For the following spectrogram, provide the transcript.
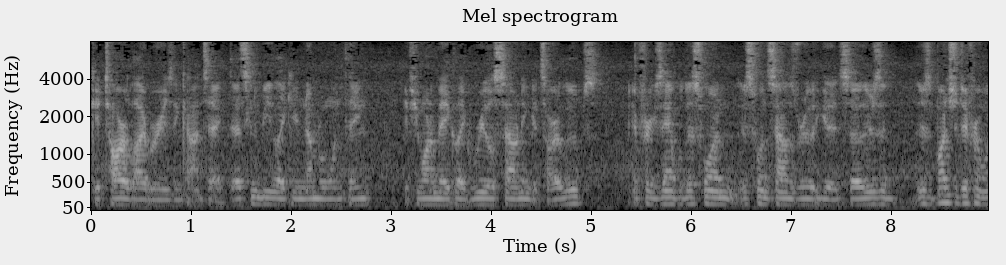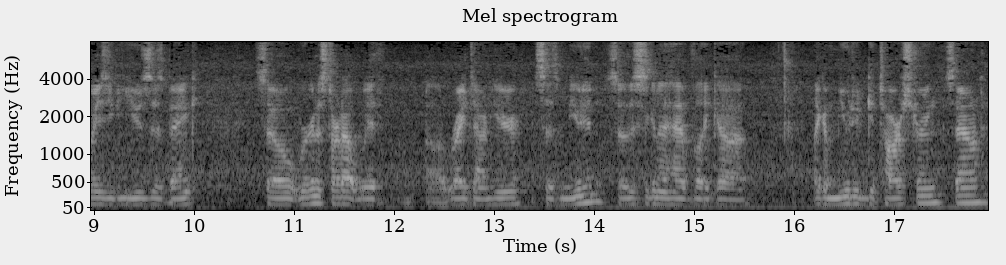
guitar libraries in Kontakt. That's gonna be like your number one thing if you wanna make like real sounding guitar loops. And for example, this one, this one sounds really good. So there's a there's a bunch of different ways you can use this bank. So we're gonna start out with uh, right down here. It says muted. So this is gonna have like a like a muted guitar string sound.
